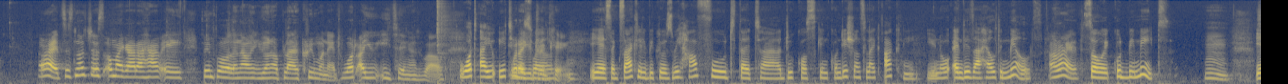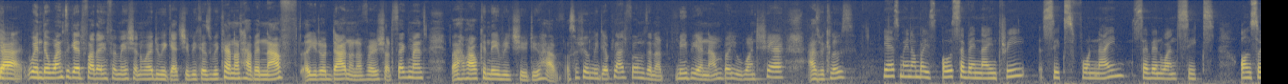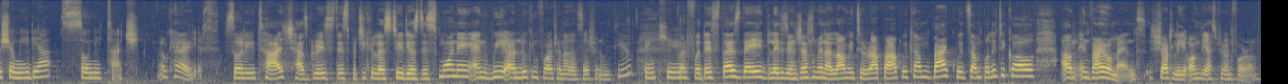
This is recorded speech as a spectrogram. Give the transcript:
All right, so it's not just, oh my God, I have a pimple and now you want to apply a cream on it. What are you eating as well? What are you eating as well? What are you well? drinking? Yes, exactly, because we have food that uh, do cause skin conditions like acne, you know, and these are healthy meals. All right. So it could be meat. Hmm. So Yeah. when they want to get further information, where do we get you? Because we cannot have enough, uh, you know, done on a very short segment. But how, how can they reach you? Do you have social media platforms and a, maybe a number you want to share as we close? Yes, my number is 0793 649 716. On social media, Sony Touch. Okay. Yes. Sony Touch has graced this particular studios this morning, and we are looking forward to another session with you. Thank you. But for this Thursday, ladies and gentlemen, allow me to wrap up. We come back with some political um, environment shortly on the Aspirant Forum.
